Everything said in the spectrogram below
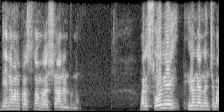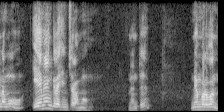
దీన్ని మనం ప్రస్తుతం రష్యా అని అంటున్నాం. మరి సోవియట్ యూనియన్ నుంచి మనము ఏమేం గ్రహించాము? అంటే నెంబర్ వన్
